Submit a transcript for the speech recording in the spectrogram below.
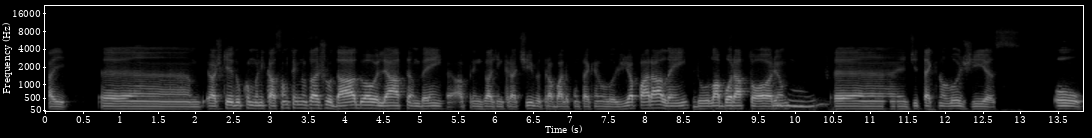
aí. É, eu acho que a comunicação tem nos ajudado a olhar também a aprendizagem criativa, o trabalho com tecnologia, para além do laboratório uhum. é, de tecnologias, ou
